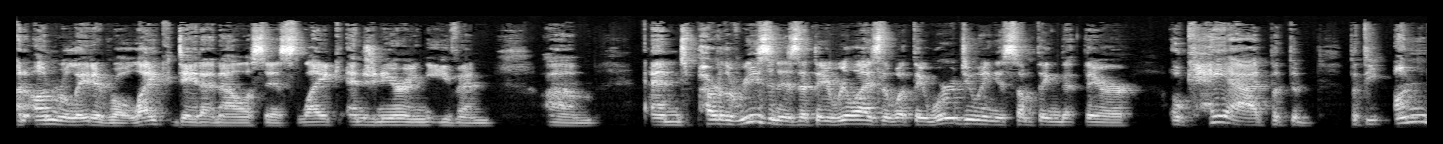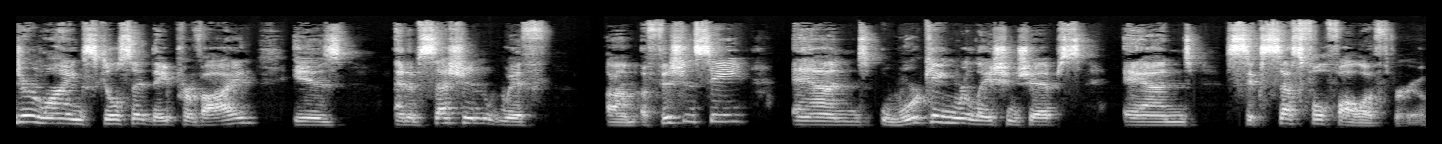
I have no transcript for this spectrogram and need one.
an unrelated role, like data analysis, like engineering, even. Um, and part of the reason is that they realize that what they were doing is something that they're okay at, but the but the underlying skill set they provide is an obsession with um, efficiency and working relationships and successful follow through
